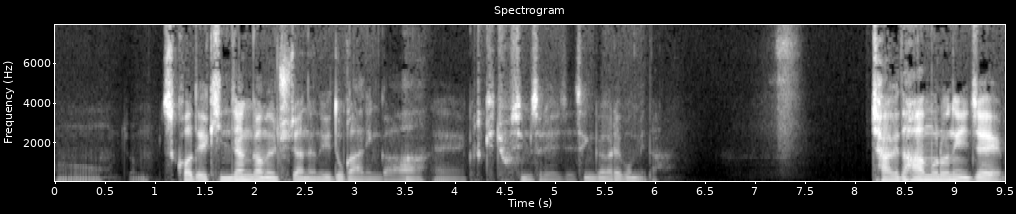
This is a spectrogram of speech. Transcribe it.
어, 좀 스쿼드에 긴장감을 주려는 의도가 아닌가 예, 그렇게 조심스레 이제 생각을 해봅니다. 자, 다음으로는 이제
